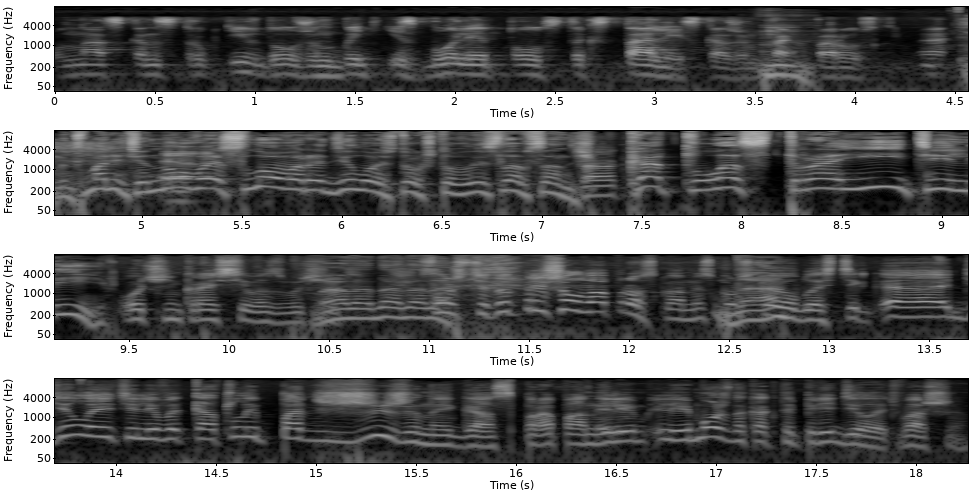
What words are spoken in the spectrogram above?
у нас конструктив должен быть из более толстых сталей, скажем так, по-русски. Да? Вот смотрите, новое э... слово родилось только что, Владислав Александрович. Так. Котлостроители. Очень красиво звучит. Да, да, да, да, Слушайте, тут пришел вопрос к вам из Курской да. области. Э, делаете ли вы котлы под сжиженный газ пропан или, или можно как-то переделать ваши?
